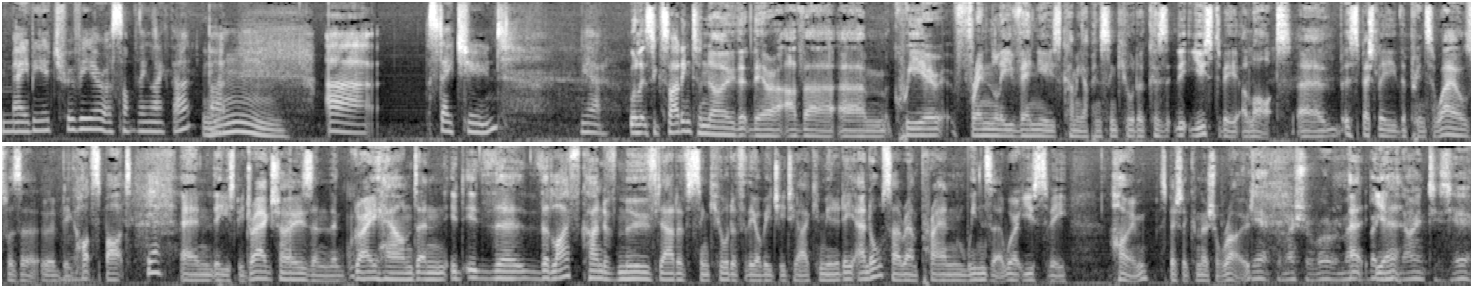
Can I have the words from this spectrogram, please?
maybe a trivia or something like that. But mm. uh, stay tuned. Yeah. Well, it's exciting to know that there are other um, queer-friendly venues coming up in St Kilda because it used to be a lot, uh, especially the Prince of Wales was a, a, big hotspot, yeah. and there used to be drag shows and the Greyhound, and it, it, the the life kind of moved out of St Kilda for the LBGTI community, and also around Prahran, Windsor, where it used to be home, especially Commercial Road. Yeah, Commercial Road. Remember uh, back yeah. in the nineties, yeah.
